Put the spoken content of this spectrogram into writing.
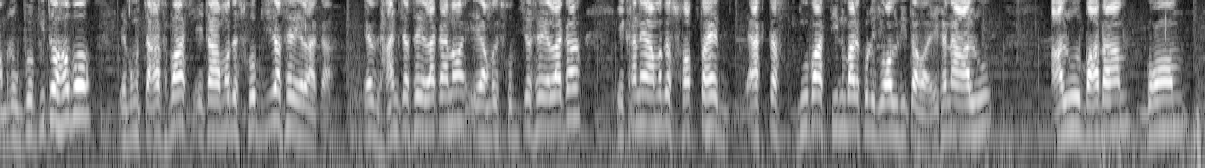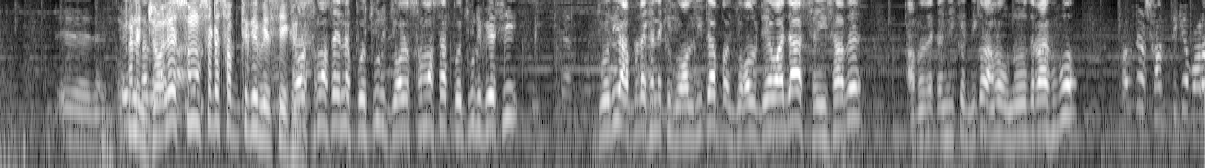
আমরা উপকৃত হব এবং চাষবাস, এটা আমাদের সবজি চাষের এলাকা। এটা ধান চাষের এলাকা নয়, এ আমাদের সবজি চাষের এলাকা। এখানে আমাদের সপ্তাহে একটা দুবার, তিনবার করে জল দিতে হয়। এখানে আলু আলু, বাদাম, গম মানে জলের সমস্যাটা সব থেকে বেশি জল সমস্যা এখানে প্রচুর জল সমস্যা প্রচুর বেশি। যদি আপনারা এখানে জল দিতে জল দেওয়া যায় সেই হিসাবে আপনাদের নিকট নিকট আমরা অনুরোধ রাখব। বলতে সব থেকে বড়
